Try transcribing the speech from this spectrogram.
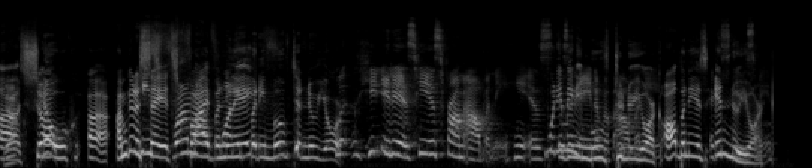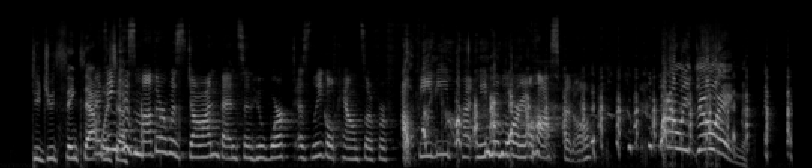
Uh, Yeah. so uh, I'm going to say it's from Albany, 518. but he moved to New York. He, it is. He is from Albany. He is. What do you mean he moved of to New York? Albany is in New Excuse York. me. Did you think that I was I think a his mother was Don Benson, who worked as legal counsel for Oh Phoebe Putney Memorial Hospital. What are we doing?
